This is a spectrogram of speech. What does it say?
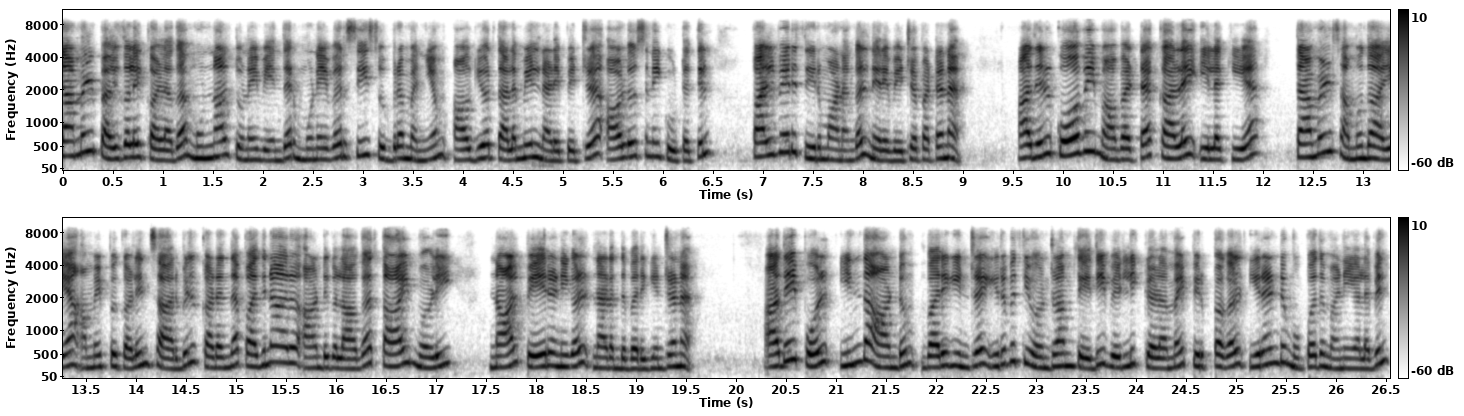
தமிழ் பல்கலைக்கழக முன்னாள் துணைவேந்தர் முனைவர் சி. சுப்பிரமணியம் ஆகியோர் தலைமையில் நடைபெற்ற ஆலோசனை கூட்டத்தில் பல்வேறு தீர்மானங்கள் நிறைவேற்றப்பட்டன. அதில் கோவை மாவட்ட கலை இலக்கிய தமிழ் சமுதாய அமைப்புகளின் சார்பில் கடந்த பதினாறு ஆண்டுகளாக தாய்மொழி நாள் பேரணிகள் நடந்து வருகின்றன. அதேபோல் இந்த ஆண்டும் வருகின்ற இருபத்தி ஒன்றாம் தேதி வெள்ளிக்கிழமை பிற்பகல் இரண்டு முப்பது மணியளவில்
